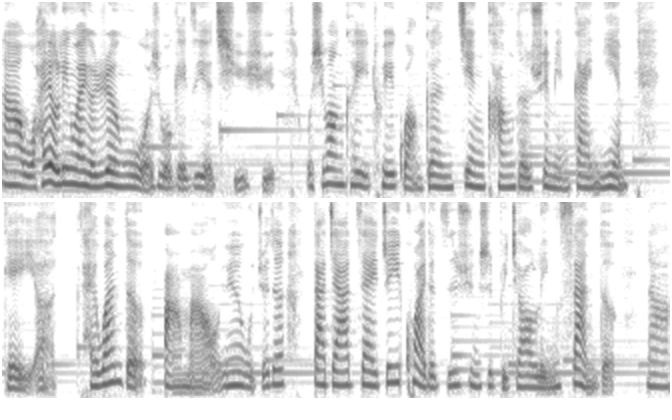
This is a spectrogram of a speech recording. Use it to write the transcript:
那我还有另外一个任务，是我给自己的期许。我希望可以推广更健康的睡眠概念给呃台湾的爸妈哦，因为我觉得大家在这一块的资讯是比较零散的，那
